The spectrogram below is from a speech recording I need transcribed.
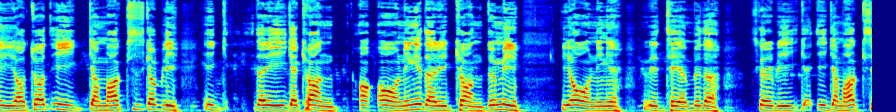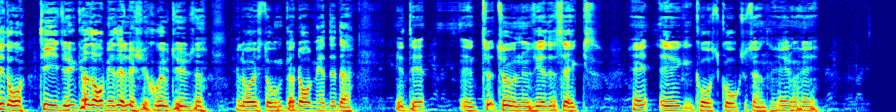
Jag tror att ICA Max ska bli, i, där ICA Kvant, Arninge där i Kvantum i, i Arninge vid Täby där ska det bli ICA, ICA Maxi då 10 000 kvadratmeter eller 27 000 eller vad det stod kvadratmeter där i Tunnelsedet 6. Hej, Costco också sen. Hej då, hej.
